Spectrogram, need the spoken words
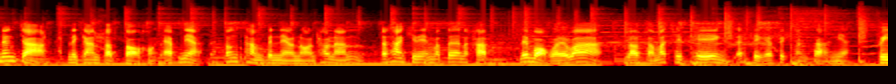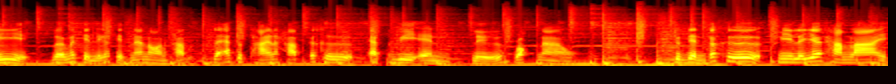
เนื่องจากในการตัดต่อของแอปเนี่ยต้องทำเป็นแนวนอนเท่านั้น และทาง KineMaster นะครับได้บอกไว้ว่าเราสามารถใช้เพลงและเสียงเอฟเฟกต์ต่างๆเนี่ยฟรี โดยไม่ติดลิขสิทธิ์แน่นอนครับ และแอปสุดท้ายนะครับก็คือแอป VN หรือ Rock Now จุดเด่นก็คือมีเลเยอร์ไทม์ไลน์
